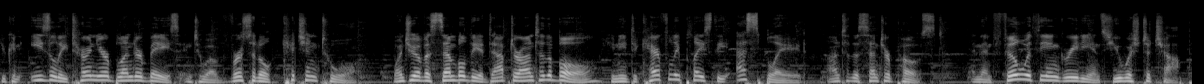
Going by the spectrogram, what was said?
you can easily turn your blender base into a versatile kitchen tool. Once you have assembled the adapter onto the bowl, you need to carefully place the S-blade onto the center post, and then fill with the ingredients you wish to chop.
